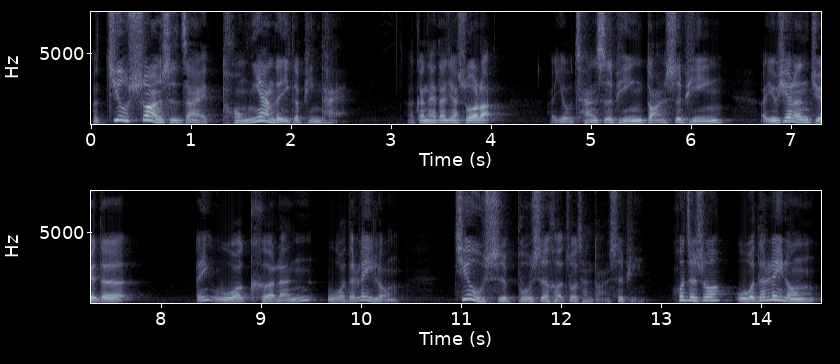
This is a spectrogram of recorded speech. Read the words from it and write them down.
呃，就算是在同样的一个平台啊，刚才大家说了有长视频、短视频。啊，有些人觉得，哎，我可能我的内容就是不适合做成短视频，或者说我的内容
